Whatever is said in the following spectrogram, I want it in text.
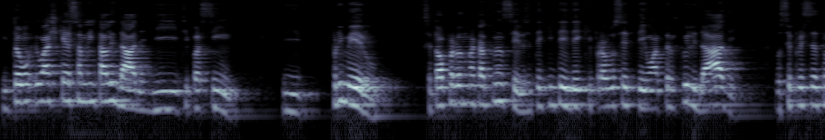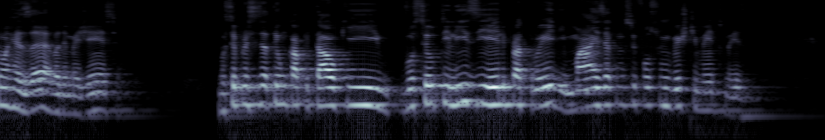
Então, eu acho que é essa mentalidade de, tipo assim, de, primeiro, você está operando no mercado financeiro, você tem que entender que para você ter uma tranquilidade, você precisa ter uma reserva de emergência, você precisa ter um capital que você utilize ele para trade, mas é como se fosse um investimento mesmo.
